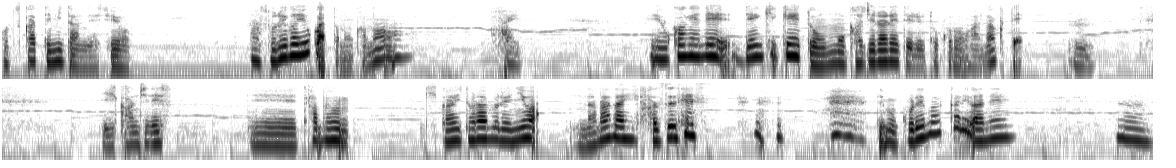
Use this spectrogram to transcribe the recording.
を使ってみたんですよ。まあそれが良かったのかな。はい。えおかげで電気系統もかじられてるところがなくて、うん。いい感じです。えー、多分、機械トラブルにはならないはずです。でもこればっかりはね、うん、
